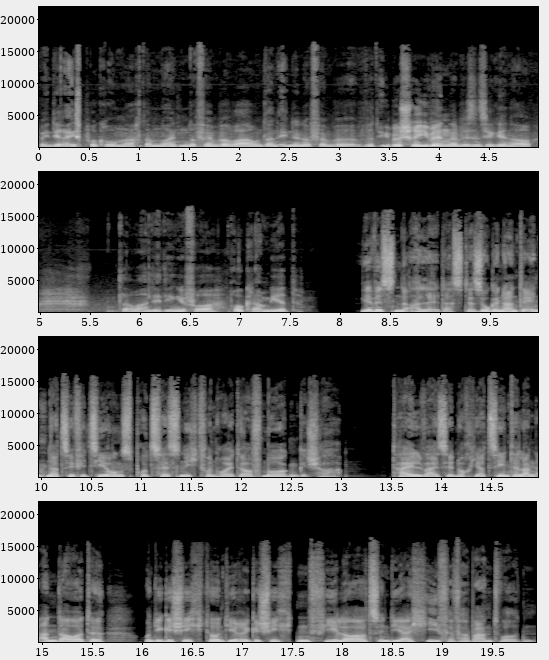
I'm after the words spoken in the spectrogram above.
Wenn die Reichspogromnacht am 9. November war und dann Ende November wird überschrieben, dann wissen Sie genau, da waren die Dinge vorprogrammiert. Wir wissen alle, dass der sogenannte Entnazifizierungsprozess nicht von heute auf morgen geschah, teilweise noch jahrzehntelang andauerte und die Geschichte und ihre Geschichten vielerorts in die Archive verbannt wurden.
